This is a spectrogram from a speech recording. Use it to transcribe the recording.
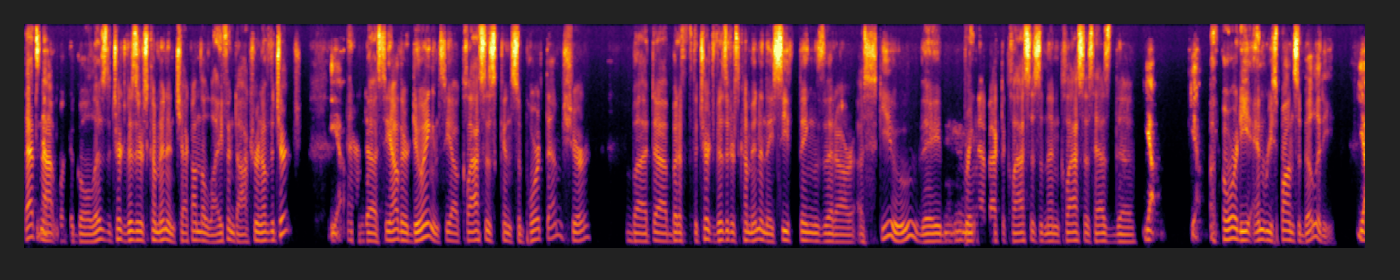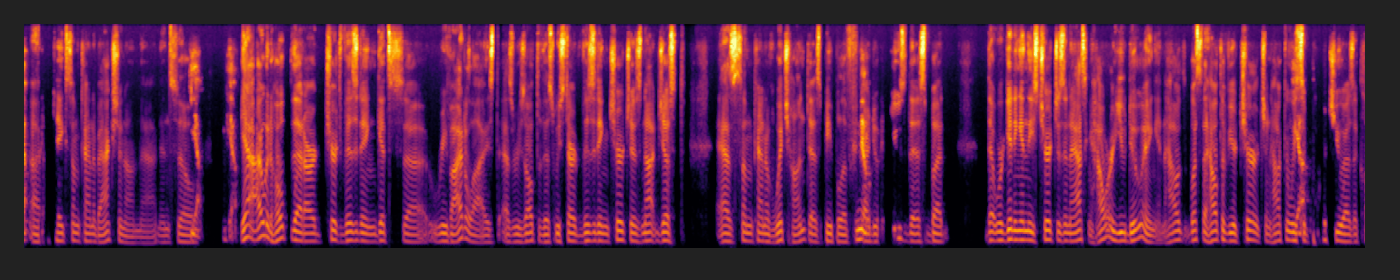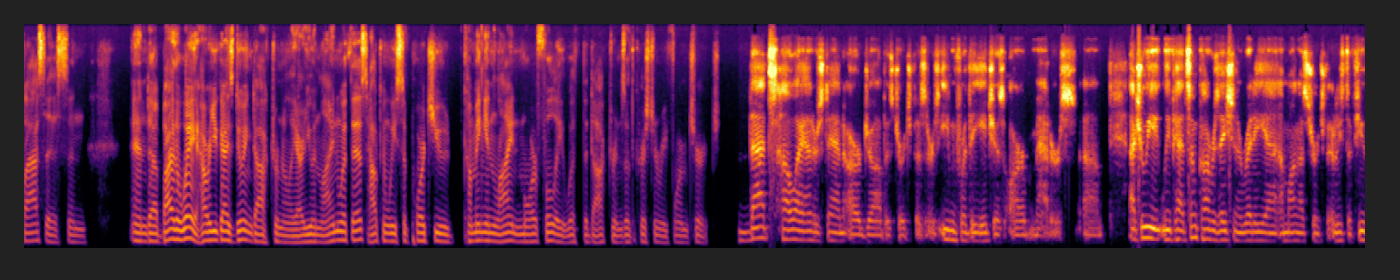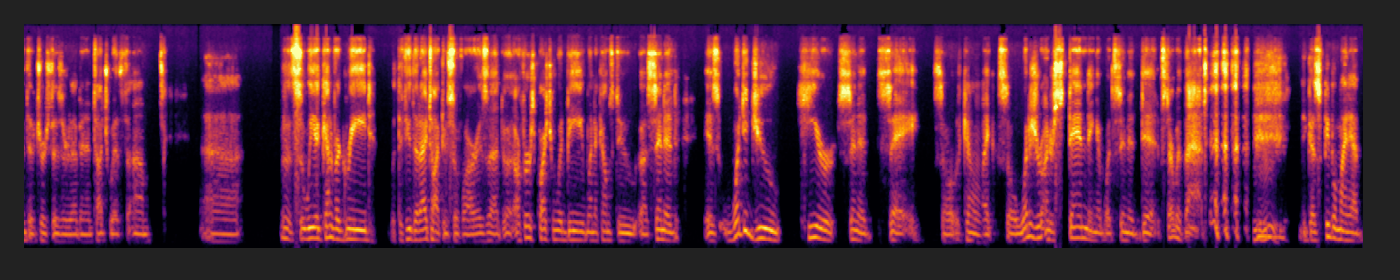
That's No. not what the goal is. The church visitors come in and check on the life and doctrine of the church. Yeah. And uh, see how they're doing and see how classis can support them, sure. But uh, but if the church visitors come in and they see things that are askew, they Mhm. bring that back to classis, and then classis has the Yeah. Yeah. authority and responsibility Yeah. uh, to take some kind of action on that. And so Yeah. Yeah. yeah, I would hope that our church visiting gets uh, revitalized as a result of this. We start visiting churches not just as some kind of witch hunt, as people have No. tried to use this, but that we're getting in these churches and asking, "How are you doing? And how what's the health of your church? And how can we Yeah. support you as a classis?" And and uh, by the way, how are you guys doing doctrinally? Are you in line with this? How can we support you coming in line more fully with the doctrines of the Christian Reformed Church? That's how I understand our job as church visitors, even for the HSR matters. Um, actually, we, we've had some conversation already uh, among us church, at least a few that are church visitors I've been in touch with. Um, uh, so we had kind of agreed with the few that I talked to so far is that uh, our first question would be when it comes to uh, synod is what did you hear synod say? So it's kind of like, so what is your understanding of what synod did? Start with that. because people might have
